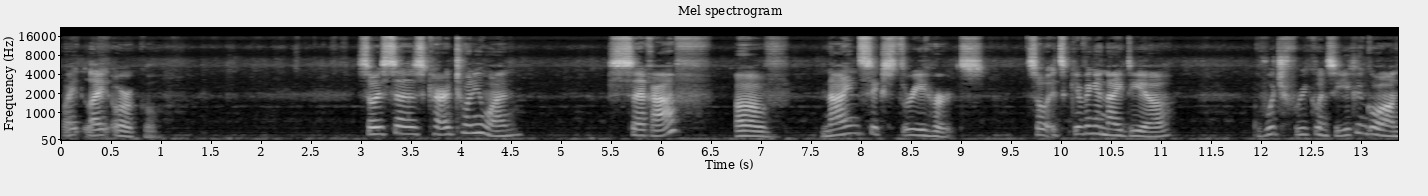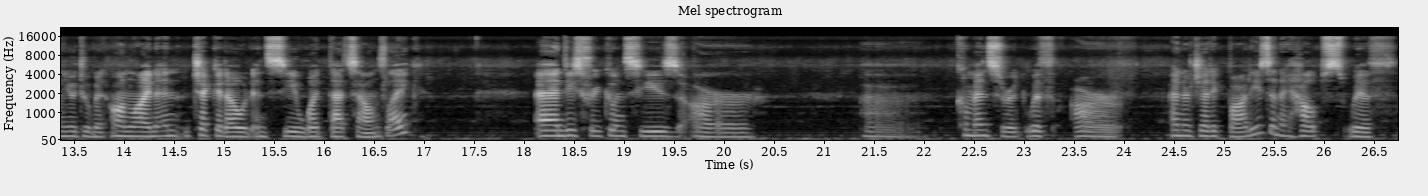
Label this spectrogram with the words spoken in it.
White Light Oracle. So it says card 21, Seraph of 963 hertz. So it's giving an idea of which frequency. You can go on YouTube and online and check it out and see what that sounds like. And these frequencies are uh, commensurate with our energetic bodies and it helps with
